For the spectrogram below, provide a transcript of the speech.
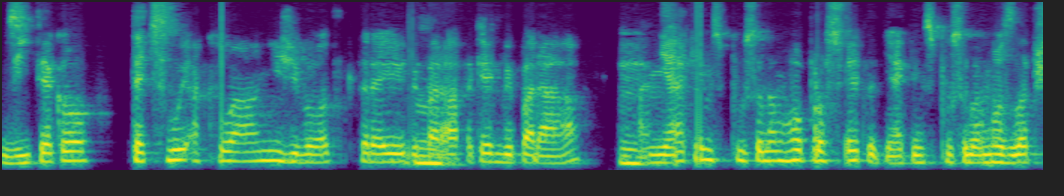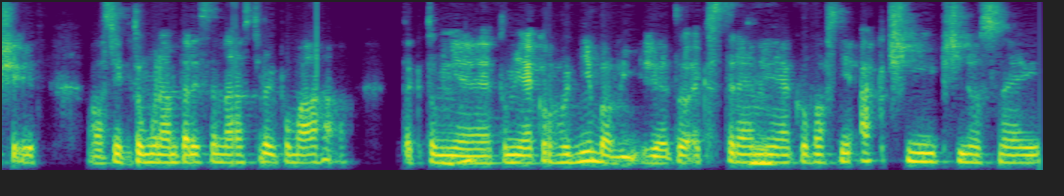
vzít jako teď svůj aktuální život, který vypadá mm. tak, jak vypadá a nějakým způsobem ho prosvětlit, nějakým způsobem ho zlepšit. A vlastně k tomu nám tady ten nástroj pomáhá. Tak to mě, hmm. to mě jako hodně baví, že je to extrémně jako vlastně akční, přínosný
